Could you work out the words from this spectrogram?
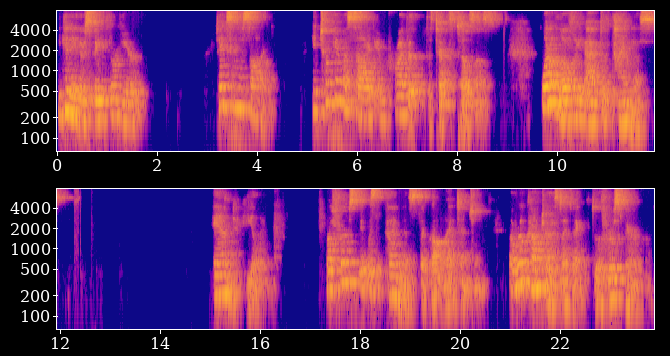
he can neither speak nor hear, takes him aside. He took him aside in private, the text tells us. What a lovely act of kindness and healing. But first, it was the kindness that caught my attention. A real contrast, I think, to the first miracle.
